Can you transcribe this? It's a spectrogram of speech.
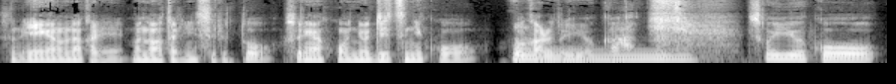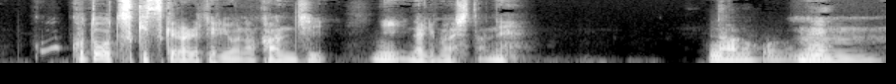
その映画の中で目の当たりにすると、それがこう如実にこう、わかるというか、そういうこう、ことを突きつけられているような感じになりましたね。なるほどうね。ん。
